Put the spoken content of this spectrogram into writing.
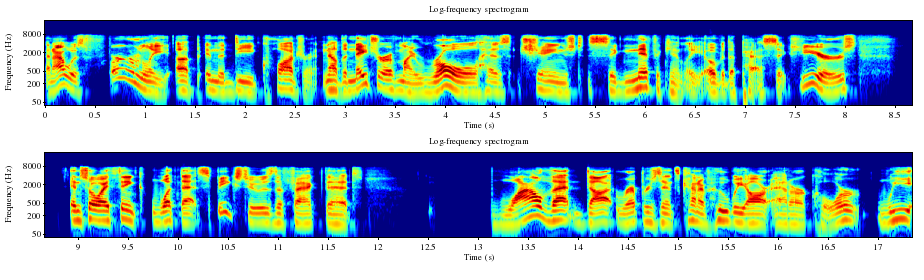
and i was firmly up in the d quadrant. Now the nature of my role has changed significantly over the past six years and so i think what that speaks to is the fact that while that dot represents kind of who we are at our core, we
